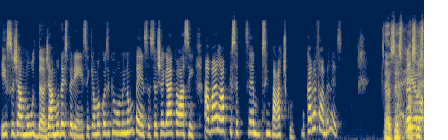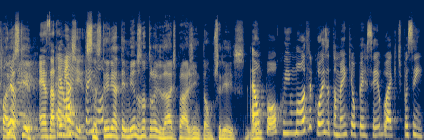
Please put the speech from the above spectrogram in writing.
Isso já muda, já muda a experiência, que é uma coisa que o homem não pensa. Se eu chegar e falar assim, ah, vai lá porque você, você é simpático, o cara vai falar, beleza. É, vocês, Eu- vocês parecem que É exatamente que isso. tem vocês outro- tendem a ter menos naturalidade pra agir, então. Seria isso. É né? um pouco. E uma outra coisa também que eu percebo é que, tipo assim,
